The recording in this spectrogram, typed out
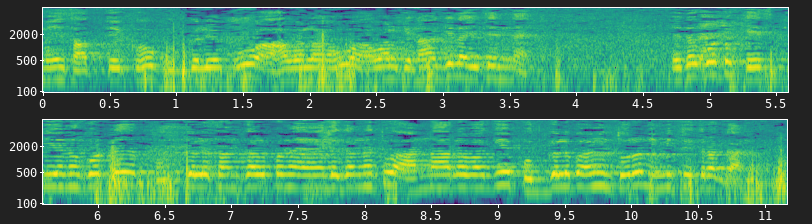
මේ සත්වෙක් හෝ පුද්ගලයෙක් හෝ අහවලා හෝ අහවල් කෙනා කියලා හිතෙන්නේ නැහැ. එතකොට කෙස් කියනකොට පුද්ගල සංකල්පන ඈඳ ගන්නතු අන්නාර වගේ පුද්ගල භාවයෙන් තොර නිමිති විතරක් ගන්නවා.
